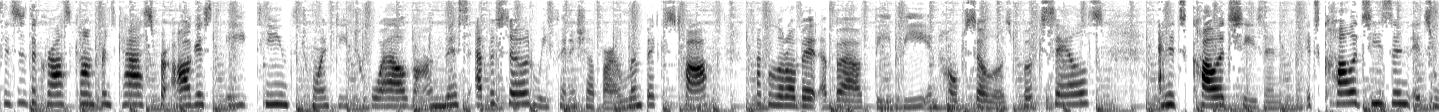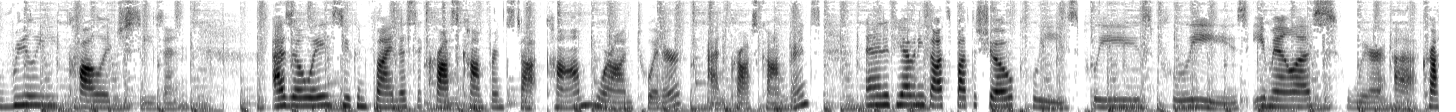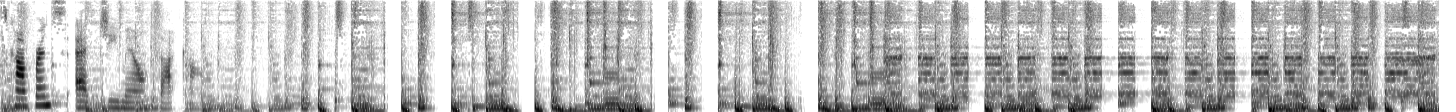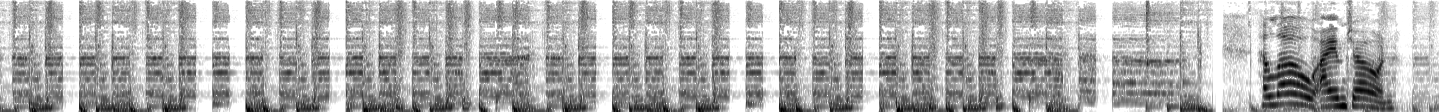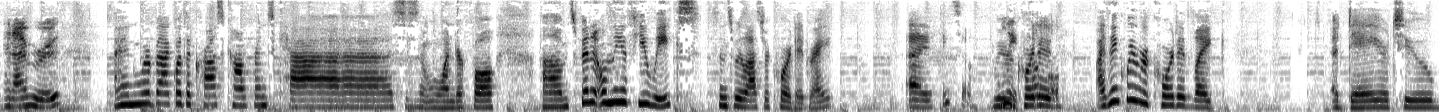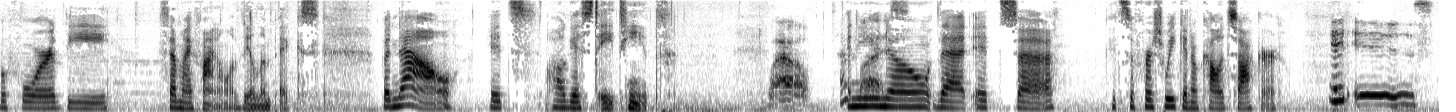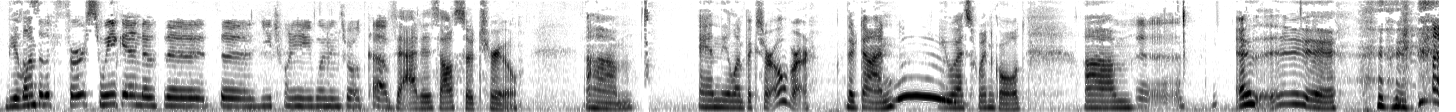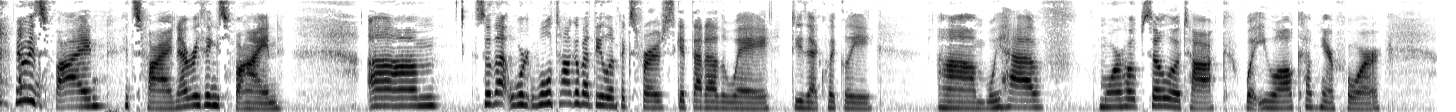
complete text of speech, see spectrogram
This is the cross conference cast for August 18th, 2012. On this episode, we finish up our Olympics talk, talk a little bit about the Bee in Hope Solos book sales, and it's college season. It's college season, it's really college season. As always, you can find us at crossconference.com. We're on Twitter at crossconference. And if you have any thoughts about the show, please, please, please email us. We're uh, crossconference at gmail.com. Hello, I am Joan. And I'm Ruth. And we're back with a cross conference cast. Isn't wonderful? Um, it's been only a few weeks since we last recorded, right? I think so. We Only recorded. I think we recorded like a day or two before the semifinal of the Olympics, but now it's August eighteenth, Wow. Time and you know that it's uh, it's the first weekend of college soccer. It is. The It's also the first weekend of the the U20 Women's World Cup. That is also true. Um, and the Olympics are over. They're done. U.S. win gold. Um, uh, uh, it was fine. It's fine. Everything's fine. Um, so that we're, we'll talk about the Olympics first. Get that out of the way. Do that quickly. Um, we have more Hope Solo talk. What you all come here for.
